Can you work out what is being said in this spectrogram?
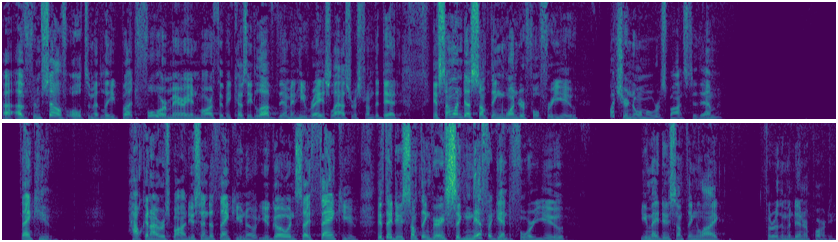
uh, of himself ultimately, but for Mary and Martha because he loved them and he raised Lazarus from the dead. If someone does something wonderful for you, what's your normal response to them? Thank you. How can I respond? You send a thank you note. You go and say thank you. If they do something very significant for you, you may do something like throw them a dinner party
